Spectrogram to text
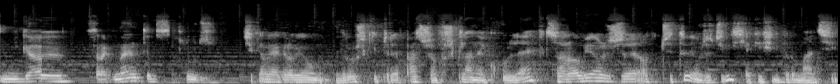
migały fragmenty ludzi. Ciekawe, jak robią wróżki, które patrzą w szklane kule, co robią, że odczytują rzeczywiście jakieś informacje.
